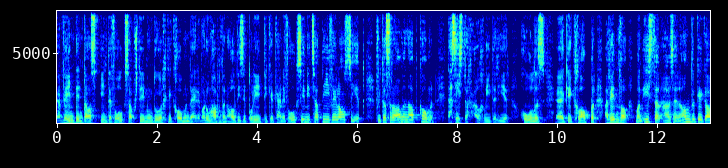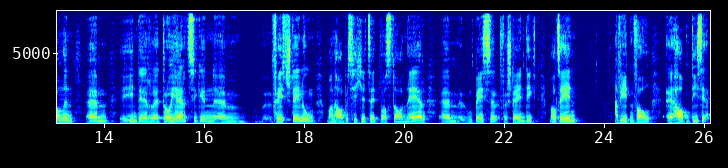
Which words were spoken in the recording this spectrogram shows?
Ja, wenn denn das in der Volksabstimmung durchgekommen wäre, warum haben dann all diese Politiker keine Volksinitiative lanciert für das Rahmenabkommen? Das ist doch auch wieder hier hohles äh, Geklapper. Auf jeden Fall, man ist dann auseinandergegangen ähm, in der äh, treuherzigen ähm, Feststellung, man habe sich jetzt etwas da näher ähm, und besser verständigt. Mal sehen. Auf jeden Fall äh, haben diese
